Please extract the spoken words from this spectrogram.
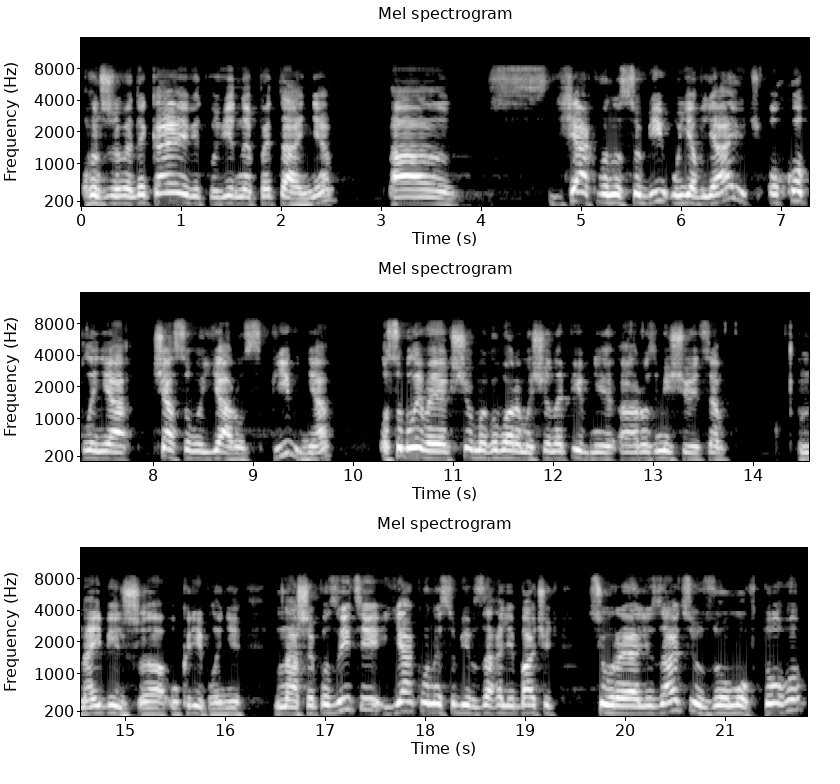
Отже, виникає відповідне питання. А як вони собі уявляють охоплення часового яру з півдня, особливо якщо ми говоримо, що на півдні розміщуються найбільш укріплені наші позиції, як вони собі взагалі бачать цю реалізацію за умов того,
